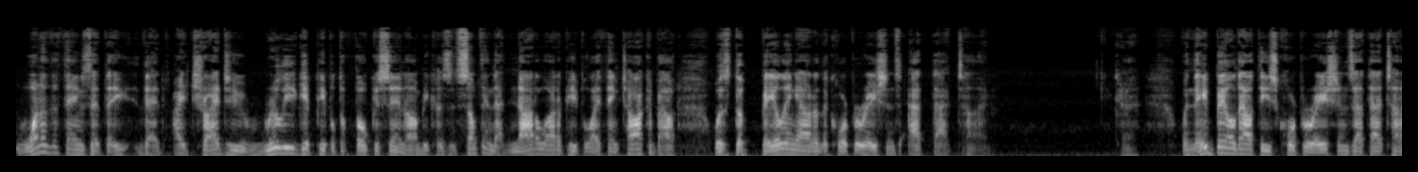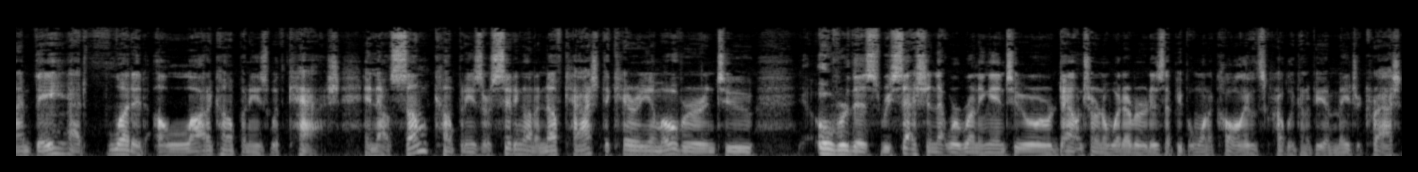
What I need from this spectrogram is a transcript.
one of the things that they that I tried to really get people to focus in on because it's something that not a lot of people I think talk about was the bailing out of the corporations at that time. Okay. When they bailed out these corporations at that time, they had flooded a lot of companies with cash. And now some companies are sitting on enough cash to carry them over into over this recession that we're running into or downturn or whatever it is that people want to call it. It's probably going to be a major crash.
